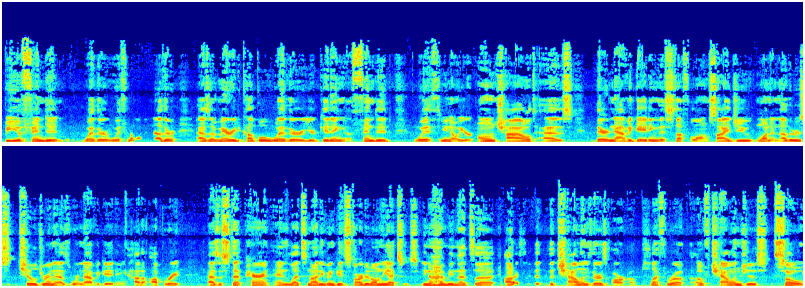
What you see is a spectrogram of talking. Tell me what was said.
be offended, whether with one another as a married couple, whether you're getting offended with you know your own child as they're navigating this stuff alongside you, one another's children, as we're navigating how to operate as a step parent. And let's not even get started on the exes. You know, I mean, that's uh, honestly the, the challenge. There's are a plethora of challenges. So,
